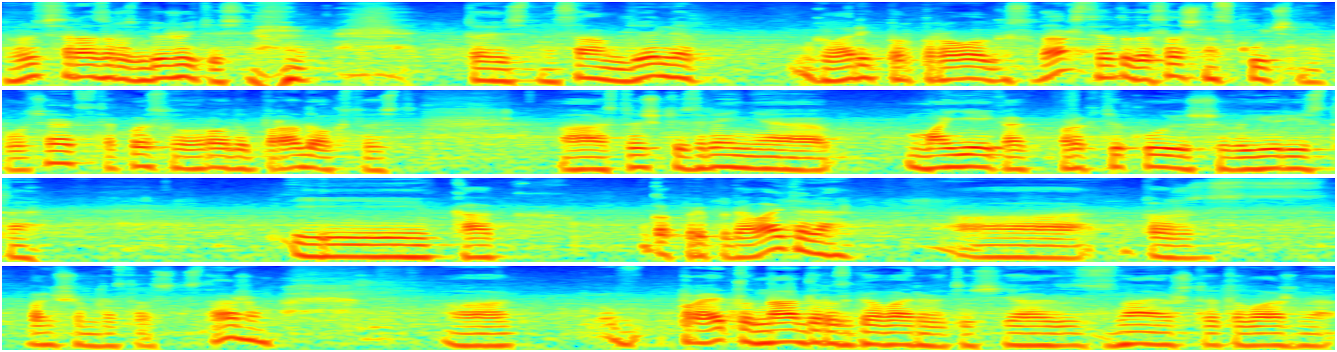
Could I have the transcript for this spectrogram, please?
то вы сразу разбежитесь. То есть на самом деле говорить про правовое государство это достаточно скучно. И получается такой своего рода парадокс. То есть а, с точки зрения моей как практикующего юриста и как, ну, как преподавателя, а, тоже с большим достаточно стажем. А, про это надо разговаривать, то есть я знаю, что это важно,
